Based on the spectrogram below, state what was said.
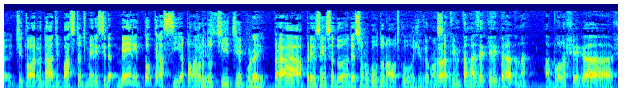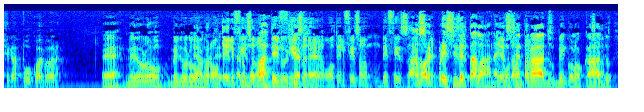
eh, titularidade bastante merecida. Meritocracia, a palavra Isso, do Tite, é para a presença do Anderson no gol do Náutico hoje, viu, Marcelo? Agora o time está mais equilibrado, né? A bola chega, chega pouco agora. É, melhorou, melhorou. É, agora ontem ele Era fez um bombardeio uma defesa, no né? Ontem ele fez um, defesaço. Mas na hora né? que precisa ele tá lá, né? Exatamente. Concentrado, bem colocado. Exato.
